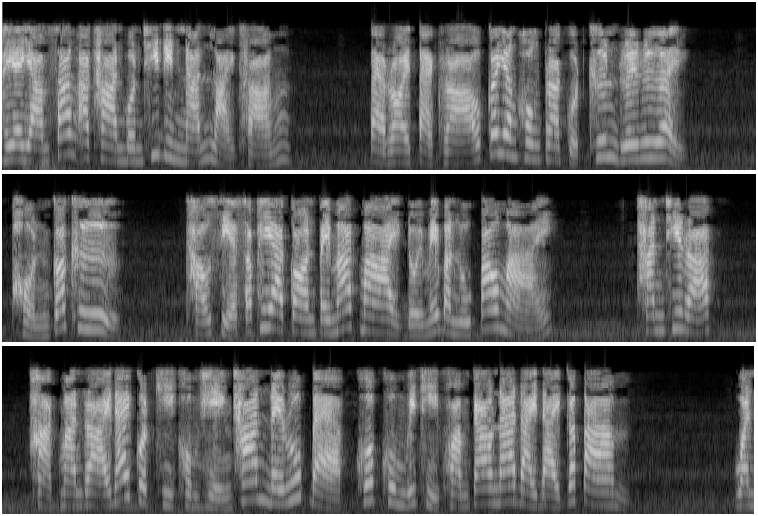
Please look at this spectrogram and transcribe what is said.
พยายามสร้างอาคารบนที่ดินนั้นหลายครั้ง แต่รอยแตกร้าวก็ยังคงปรากฏขึ้นเรื่อยๆ ผลก็คือ เขาเสียทรัพยากรไปมากมายโดยไม่บรรลุเป้าหมาย ท่านที่รัก หากมารร้ายได้กดขี่ข่มเหงท่านในรูปแบบควบคุมวิถีความก้าวหน้าใด ๆ ก็ตาม วัน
